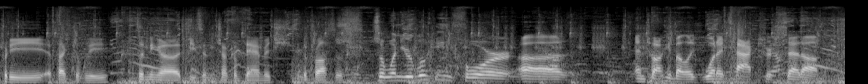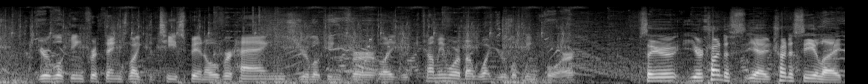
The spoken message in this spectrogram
pretty effectively, sending a decent chunk of damage in the process. So when you're looking for uh, and talking about like what attacks are set up, you're looking for things like the T-spin overhangs. You're looking for like tell me more about what you're looking for. So you're you're trying to yeah you're trying to see like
